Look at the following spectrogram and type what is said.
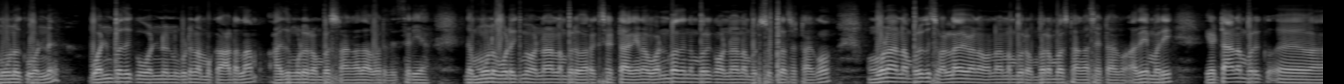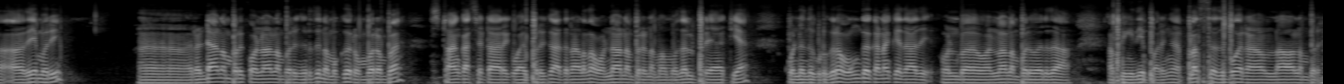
மூணுக்கு ஒன்று ஒன்பதுக்கு ஒன்றுன்னு கூட நமக்கு ஆடலாம். அதுவும் கூட ரொம்ப ஸ்ட்ராங்காக தான் வருது. சரியா? இந்த மூணு போர்டுக்குமே ஒன்றாம் நம்பர் வர செட் ஆகும். ஏன்னா ஒன்பது நம்பருக்கு ஒன்றாம் நம்பர் சூப்பராக செட் ஆகும். மூணாம் நம்பருக்கு சொல்லவே வேணாம். ஒன்றாம் நம்பர் ரொம்ப ரொம்ப ஸ்ட்ராங்காக செட் ஆகும். அதே மாதிரி எட்டாம் நம்பருக்கு அதே மாதிரி ரெண்டாம் நம்பருக்கு ஒன்றாம் நம்பருங்கிறது நமக்கு ரொம்ப ரொம்ப ஸ்ட்ராங்காக செட் ஆகிறதுக்கு வாய்ப்பு இருக்குது அதனால தான் ஒன்றாம் நம்பரை நம்ம முதல் ப்ரையாரிட்டியாக கொண்டு வந்து கொடுக்குறோம். உங்கள் கணக்கு ஏதாவது ஒன்ப ஒன்றாம் நம்பர் வருதா அப்படிங்கிறதையும் பாருங்கள் ப்ளஸ் அது போக நாலு நாலாம் நம்பர்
